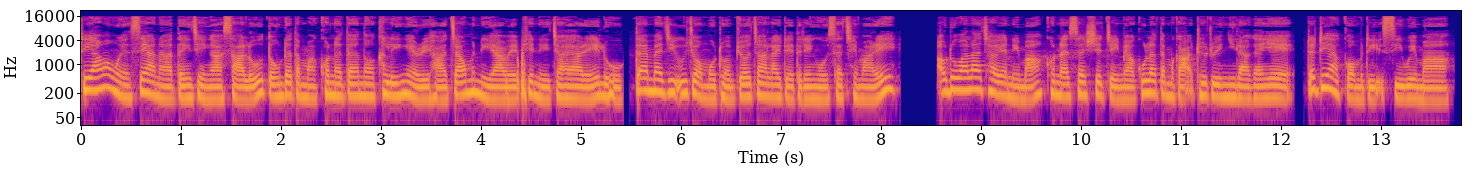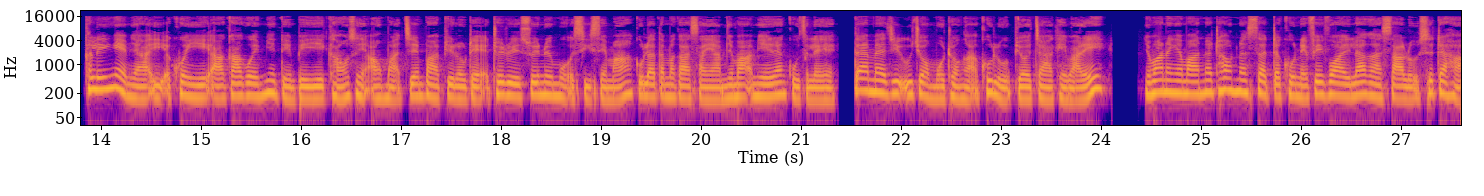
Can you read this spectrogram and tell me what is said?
တရားမဝင်ဆရာနာသိန်းချိန်ကစလို့3.8တန်းသောကလေးငယ်တွေဟာကြောင်းမနေရပဲဖြစ်နေကြရတယ်လို့တာမတ်ကြီးဦးကျော်မိုးထွန်းပြောကြားလိုက်တဲ့သတင်းကိုဆက်ချင်ပါတယ်။ အော်တိုဘာလ6ရက်နေ့မှာ88ကြိမ်မြောက်ကုလသမဂ္ဂအထွေထွေညီလာခံရဲ့တတိယကော်မတီအစည်းအဝေးမှာကလေးငယ်များ၏အခွင့်အရေးအားကာကွယ်မြင့်တင်ပေးရေးခေါင်းစဉ်အောက်မှကျင်းပပြုလုပ်တဲ့အထွေထွေဆွေးနွေးမှုအစီအစဉ်မှာကုလသမဂ္ဂဆိုင်ရာမြန်မာအမြဲတမ်းကိုယ်စားလှယ်တာမတ်ကြီးဦးကျော်မိုးထွန်းကအခုလိုပြောကြားခဲ့ပါတယ်။မြန်မာနိုင်ငံမှာ2021ခုနှစ်ဖေဖော်ဝါရီလကစလို့စစ်တပ်ဟာ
